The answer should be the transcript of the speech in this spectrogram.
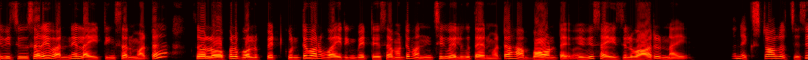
ఇవి చూసారా? ఇవన్నీ లైటింగ్స్ అనమాట సో, లోపల బల్బ్ పెట్టుకుంటే మనం వైరింగ్ పెట్టేసామంటే మంచిగా వెలుగుతాయి అనమాట బాగుంటాయి ఇవి సైజులు వారి ఉన్నాయి. నెక్స్ట్ ఆల్ వచ్చేసి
